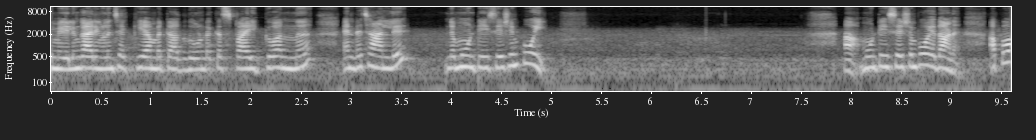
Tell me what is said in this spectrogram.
ഇമെയിലും കാര്യങ്ങളും ചെക്ക് ചെയ്യാൻ പറ്റാത്തത് കൊണ്ടൊക്കെ സ്ട്രൈക്ക് വന്ന് എന്റെ ചാനൽ എന്റെ മോണിറ്റൈസേഷൻ പോയി. ആ മോണിറ്റൈസേഷൻ പോയതാണ്. അപ്പോൾ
